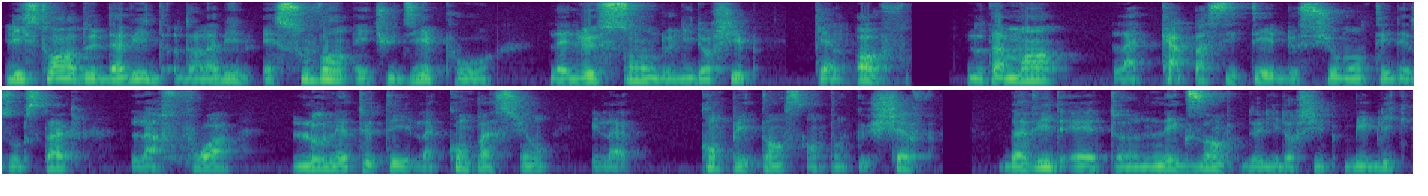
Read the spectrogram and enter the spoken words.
L'histoire de David dans la Bible est souvent étudiée pour les leçons de leadership qu'elle offre, notamment la capacité de surmonter des obstacles, la foi, l'honnêteté, la compassion et la compétence en tant que chef. David est un exemple de leadership biblique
